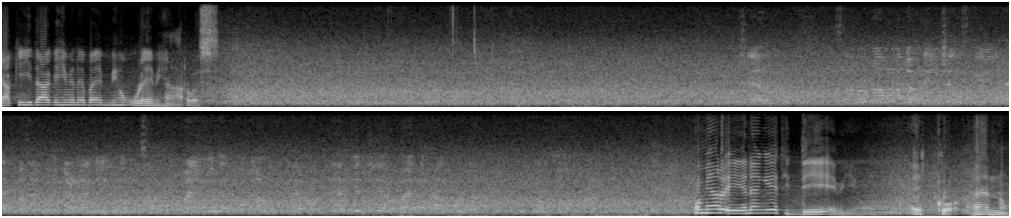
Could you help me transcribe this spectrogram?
යකීදාගේ හිමනේ බය මිහුන් උලේ මිහාරවස් ඔමිහාර ඒනං ඒති දේ එමිහුන් එක්කෝ ඇන්නෝ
